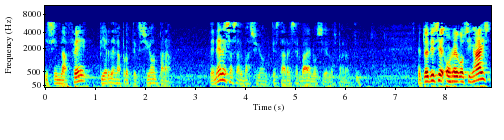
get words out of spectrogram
Y sin la fe pierdes la protección para tener esa salvación que está reservada en los cielos para ti. Entonces dice, os regocijáis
